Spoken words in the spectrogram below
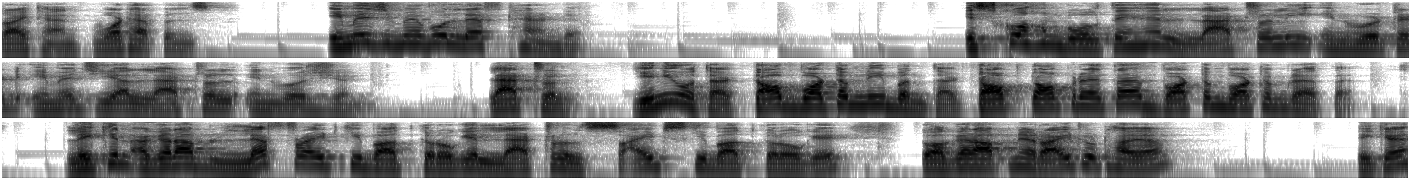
right hand what happens image में वो लेफ़्ट हैंड है। इसको हम बोलते हैं लैटरली इन्वर्टेड इमेज या लैटरल इन्वर्जन लैटरल ये नहीं होता टॉप बॉटम नहीं बनता टॉप टॉप रहता है बॉटम बॉटम रहता है। लेकिन अगर आप लेफ़्ट राइट की बात करोगे लैटरल साइड्स की बात करोगे तो अगर आपने राइट उठाया, ठीक है?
